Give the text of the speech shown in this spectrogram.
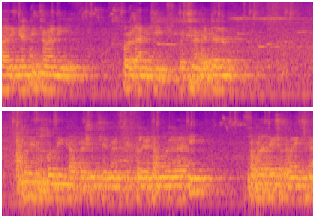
వారిని గెలిపించమని చూడడానికి వచ్చిన పెద్దలు police housing corporation chairman Shri Kolleti Ramodar గారికి సభాధ్యక్షత వహించిన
